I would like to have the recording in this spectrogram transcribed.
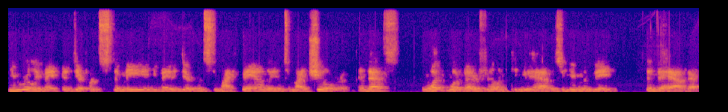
You really made a difference to me and you made a difference to my family and to my children. And that's what what better feeling can you have as a human being? than to have that.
